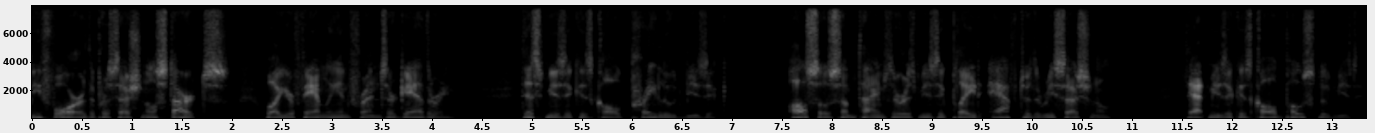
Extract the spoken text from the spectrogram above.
before the processional starts, while your family and friends are gathering. This music is called prelude music. Also, sometimes there is music played after the recessional. That music is called postlude music.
